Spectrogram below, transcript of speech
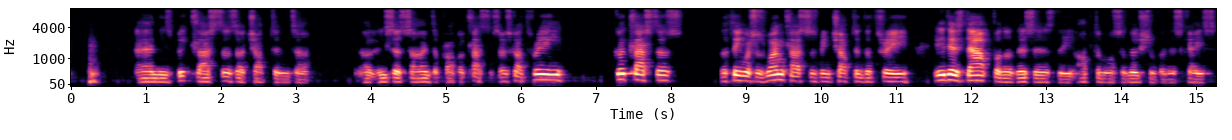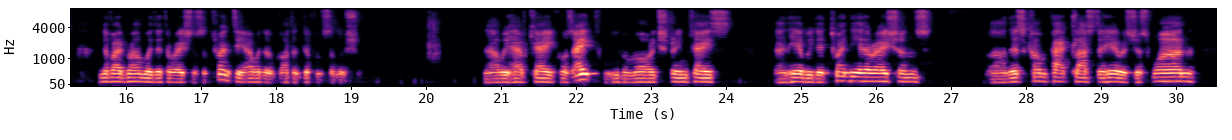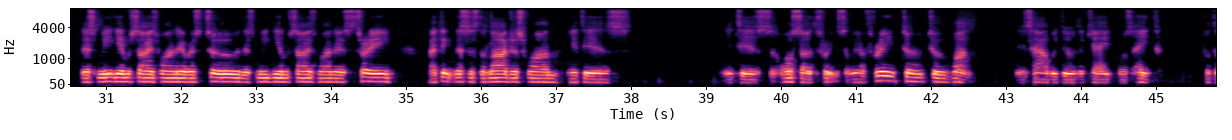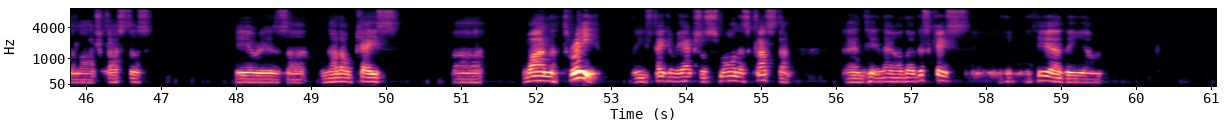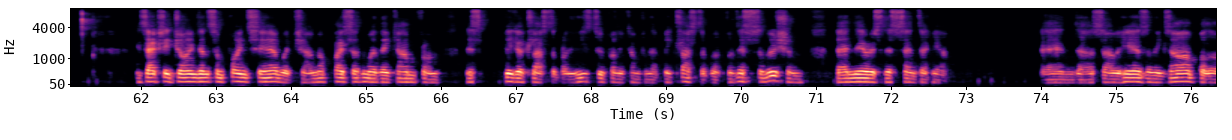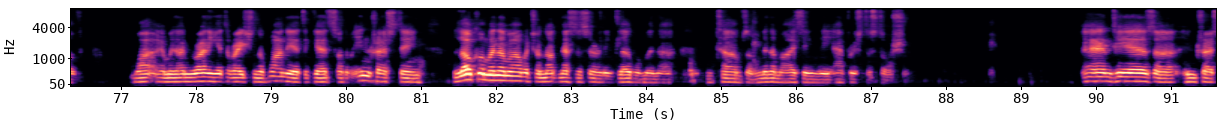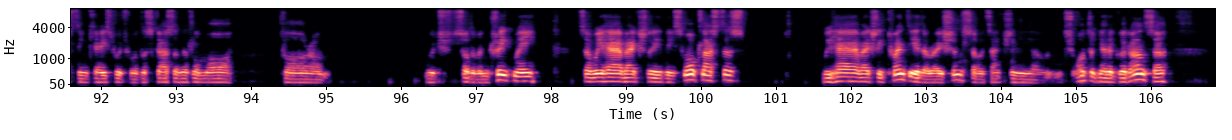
And these big clusters are chopped into, at least assigned to proper clusters. So it's got three good clusters. The thing which is one cluster has been chopped into three. It is doubtful that this is the optimal solution for this case. And if I'd run with iterations of 20, I would have got a different solution. Now we have k equals 8, even more extreme case. And here we did 20 iterations. Uh, this compact cluster here is just 1. This medium-sized one here is 2. This medium-sized one is 3. I think this is the largest one. It is it is also 3. So we have 3, 2, 2, 1 is how we do the k equals 8 for the large clusters. Here is uh, another case uh, 1, 3. He's taken the actual smallest cluster. And here, although this case here, the um, it's actually joined in some points here, which I'm not quite certain where they come from. This bigger cluster, probably these two probably come from that big cluster. But for this solution, they're nearest this center here. And uh, so here's an example of I mean, I'm running iteration of one here to get sort of interesting local minima, which are not necessarily global minima in terms of minimizing the average distortion. And here's an interesting case which we'll discuss a little more for um, which sort of intrigued me. So we have actually the small clusters. We have actually 20 iterations, so it's actually uh, short to get a good answer.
